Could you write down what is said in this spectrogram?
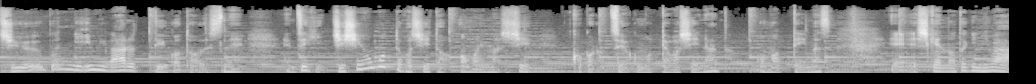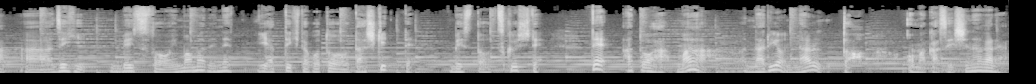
十分に意味があるっていうことをですね、ぜひ自信を持ってほしいと思いますし、心強く持ってほしいなと思っています。えー、試験の時にはあ、ぜひベストを今までね、やってきたことを出し切って、ベストを尽くして、で、あとはまあ、なるようになるとお任せしながら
